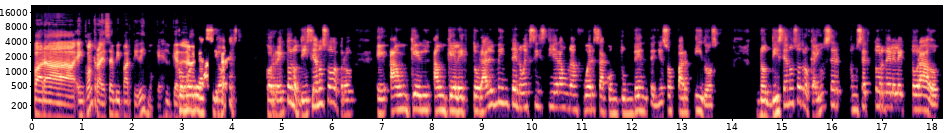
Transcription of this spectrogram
para en contra de ese bipartidismo, que es el que... Como reacciones, correcto, nos dice a nosotros eh, aunque, aunque electoralmente no existiera una fuerza contundente en esos partidos, nos dice a nosotros que hay un, ser, un sector del electorado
